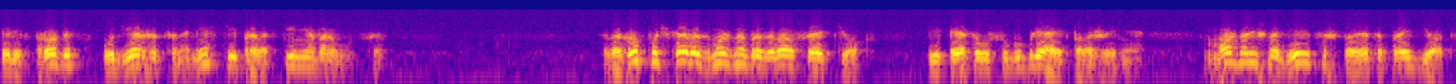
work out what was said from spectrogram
электроды удержатся на месте и проводки не оборвутся. Вокруг пучка, возможно, образовался отек, и это усугубляет положение. Можно лишь надеяться, что это пройдет.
